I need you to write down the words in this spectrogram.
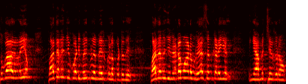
சுகாதார நிலையம் பதினஞ்சு கோடி மதிப்பில் மேற்கொள்ளப்பட்டது. பதினஞ்சு நடமாடும் ரேஷன் கடைகள் இங்கே அமைச்சிருக்கிறோம்.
